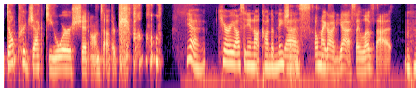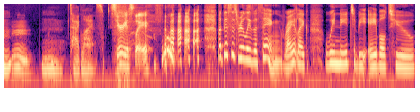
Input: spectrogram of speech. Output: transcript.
don't project your shit onto other people. Yeah. Curiosity and not condemnation. yes. Oh my god yes. I love that hmm Mm, Mm, taglines. seriously but this is really the thing, right? Like we need to be able to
